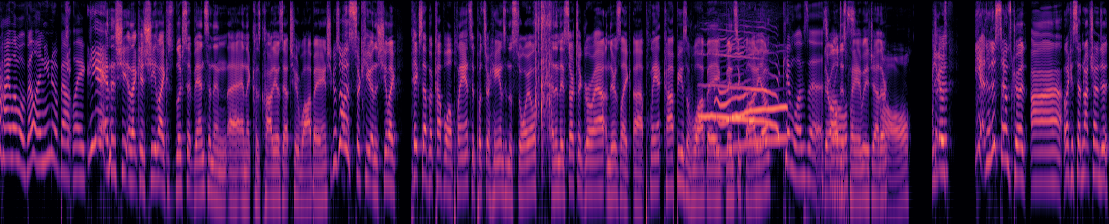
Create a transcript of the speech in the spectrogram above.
were a high level villain. You knew about like Yeah, and then she like, cause she like looks at Vince, and then uh, and then because Claudio's out to Wabe, and she goes, "Oh, this is so cute," and then she like picks up a couple of plants and puts her hands in the soil, and then they start to grow out, and there's like uh, plant copies of Wabe, Vince, and Claudio. Kim loves it. They're all just playing with each other. And she goes, "Yeah, no, this sounds good. Uh, like I said, I'm not trying to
